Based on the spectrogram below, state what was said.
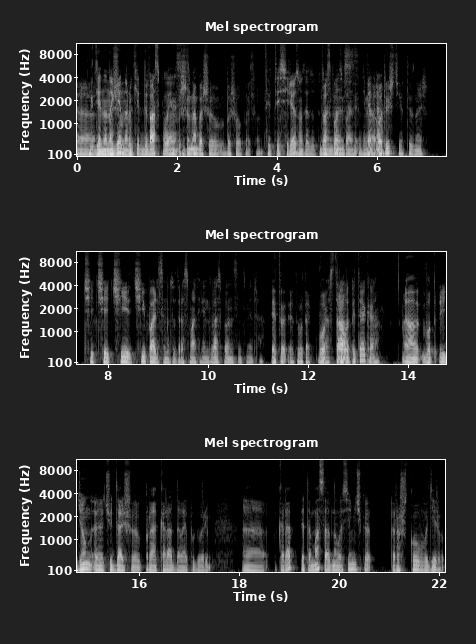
Э, Где, на ноге, на руке? Два с половиной Ширина сантиметра? большого, большого пальца. Ты, ты серьезно? Вот это Два с половиной сантиметра? Да, вот видишь, теперь ты знаешь. Чи, чи, чи, чьи пальцы мы тут рассматриваем? Два с половиной сантиметра. Это, это вот так. Вот. А- Австралопитека. А, вот идем э, чуть дальше про карат давай поговорим. А, карат — это масса одного семечка рожкового дерева.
